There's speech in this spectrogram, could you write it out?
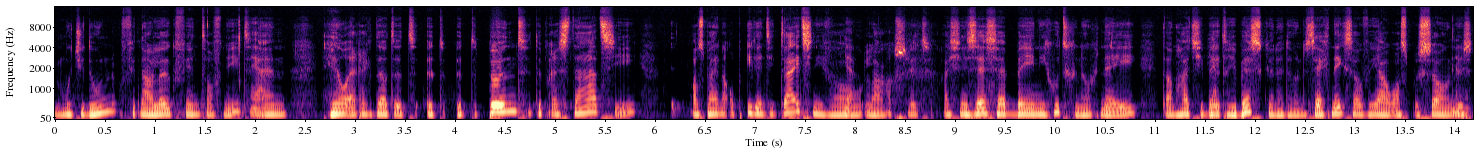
moet je doen, of je het nou leuk vindt of niet. Ja. En heel erg dat het, het, het punt, de prestatie, als bijna op identiteitsniveau ja, lag. Absoluut. Als je een zes hebt, ben je niet goed genoeg. Nee, dan had je beter je best kunnen doen. Zeg niks over jou als persoon. Dus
